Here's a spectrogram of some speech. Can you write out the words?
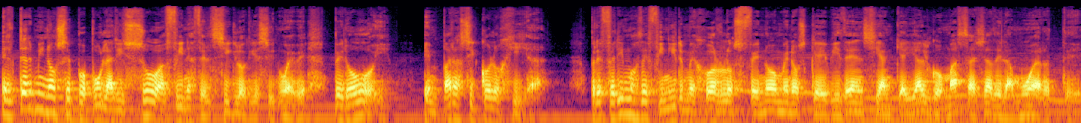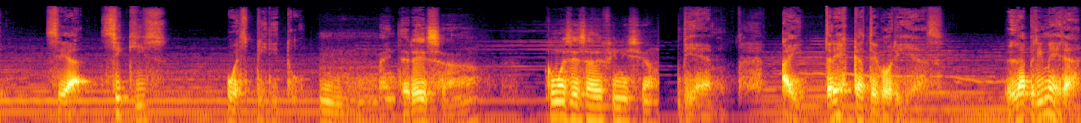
El término se popularizó a fines del siglo XIX, pero hoy, en parapsicología, preferimos definir mejor los fenómenos que evidencian que hay algo más allá de la muerte, sea psiquis o espíritu. Mm, me interesa. ¿eh? ¿Cómo es esa definición? Bien, hay tres categorías. La primera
